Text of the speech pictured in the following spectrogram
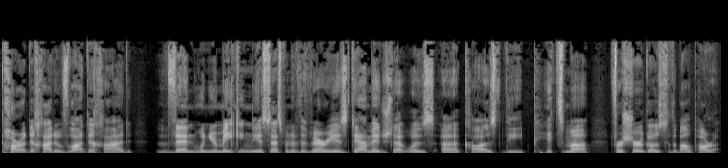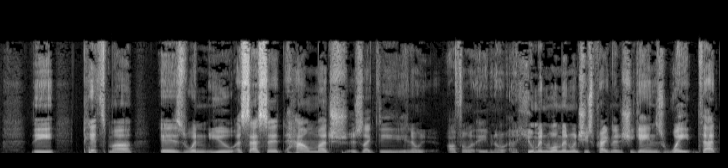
Para dechad uvla dechad. Then, when you're making the assessment of the various damage that was uh, caused, the pitzma for sure goes to the balpara. The pitzma is when you assess it, how much is like the you know often know a human woman when she's pregnant she gains weight. That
